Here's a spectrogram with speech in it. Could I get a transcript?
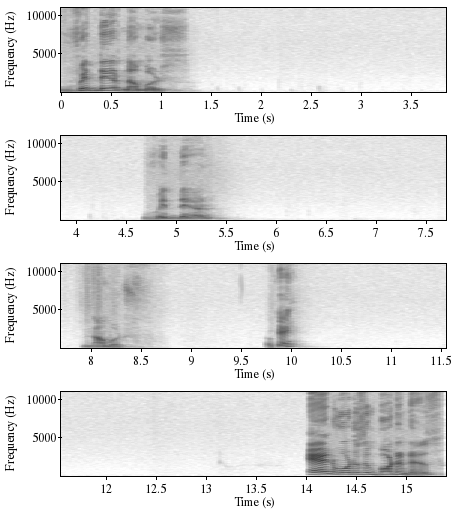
With their numbers. With their numbers. Okay. And what is important is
